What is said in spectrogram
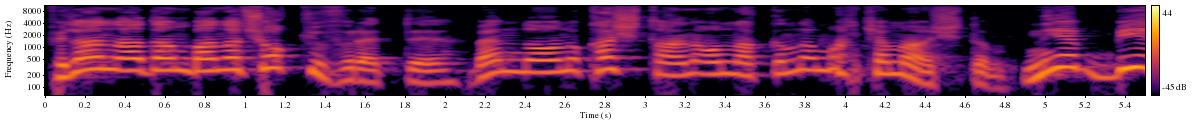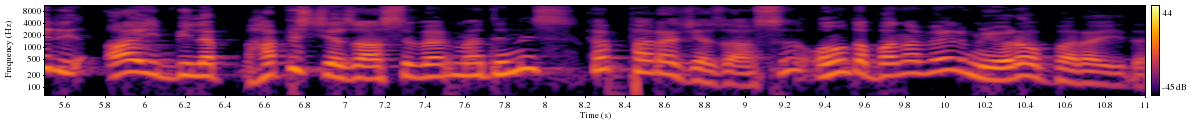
Filan adam bana çok küfür etti. Ben de onu kaç tane onun hakkında mahkeme açtım. Niye bir ay bile hapis cezası vermediniz? Hep para cezası. Onu da bana vermiyor o parayı da.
